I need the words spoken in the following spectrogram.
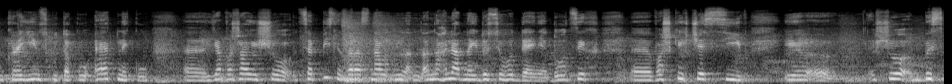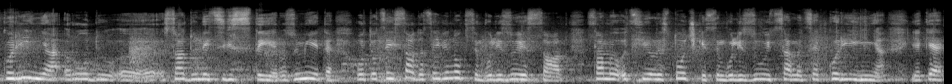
українську таку етнику. Е, Я вважаю, що ця пісня зараз на- на- наглядна і до сьогодення, до цих е, важких часів. Що без коріння роду е, саду не цвісти, розумієте? От оцей сад, оцей вінок символізує сад. Саме оці листочки символізують саме це коріння, яке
